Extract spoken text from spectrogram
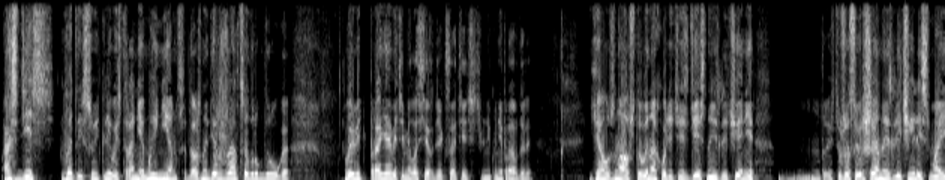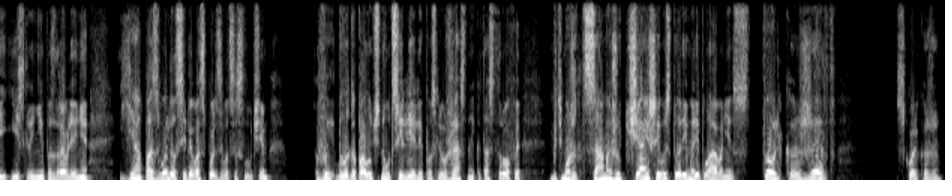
а здесь, в этой суетливой стране, мы, немцы, должны держаться друг друга. Вы ведь проявите милосердие к соотечественнику, не правда ли?» Я узнал, что вы находитесь здесь на излечении, то есть уже совершенно излечились, мои искренние поздравления. Я позволил себе воспользоваться случаем. Вы благополучно уцелели после ужасной катастрофы, быть может, самой жутчайшей в истории мореплавания. Столько жертв! Сколько же? —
